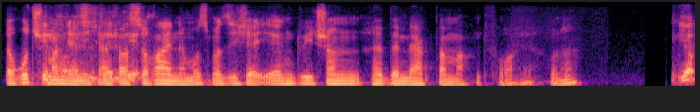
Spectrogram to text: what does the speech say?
Da rutscht genau, man ja also nicht einfach so rein, da muss man sich ja irgendwie schon äh, bemerkbar machen vorher, oder? Ja,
